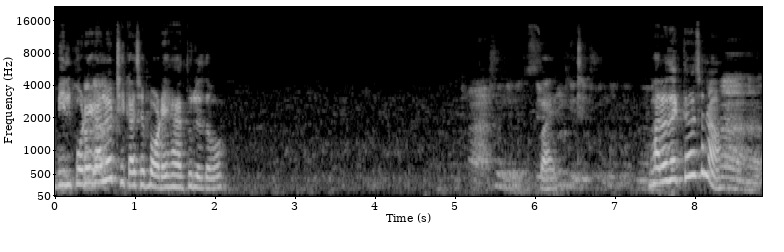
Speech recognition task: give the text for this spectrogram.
বিল পড়ে গেল ঠিক আছে পরে হ্যাঁ তুলে দেবো. ভালো দেখতে হয়েছে না? হ্যাঁ হ্যাঁ।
